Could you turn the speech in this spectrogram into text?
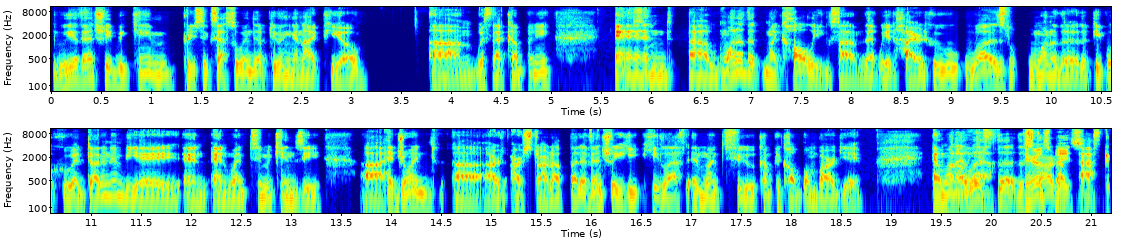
we eventually became pretty successful. We ended up doing an IPO um, with that company. And uh, one of the, my colleagues um, that we had hired, who was one of the, the people who had done an MBA and, and went to McKinsey, uh, had joined uh, our, our startup, but eventually he, he left and went to a company called Bombardier. And when Oh, I left yeah. the, the startup after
